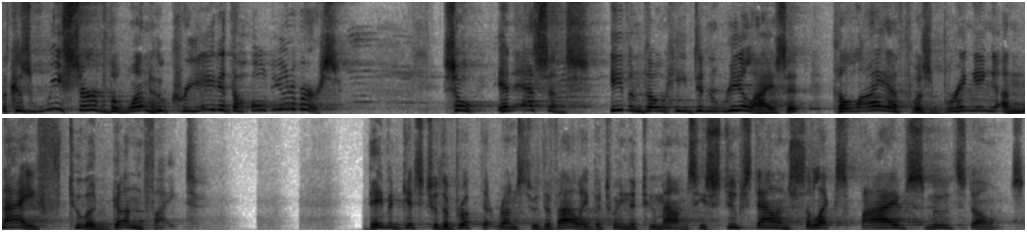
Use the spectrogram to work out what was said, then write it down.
because we serve the one who created the whole universe. So, in essence, even though he didn't realize it, Goliath was bringing a knife to a gunfight. David gets to the brook that runs through the valley between the two mountains. He stoops down and selects five smooth stones.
